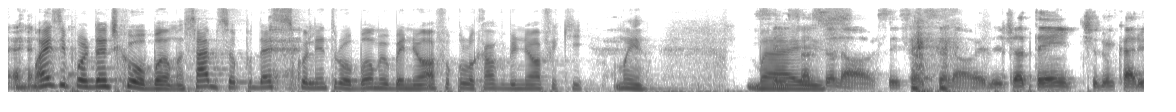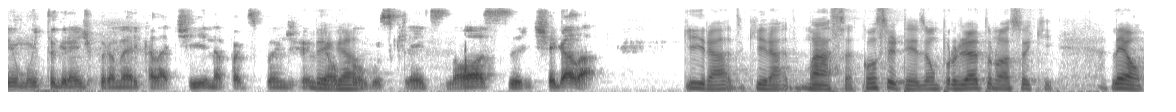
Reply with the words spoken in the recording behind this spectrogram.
mais importante que o Obama, sabe? Se eu pudesse escolher entre o Obama e o Benioff, eu colocava o Benioff aqui amanhã. Mas... Sensacional, sensacional. Ele já tem tido um carinho muito grande por América Latina, participando de reunião Legal. com alguns clientes nossos. A gente chega lá. Que irado, que irado. Massa, com certeza. É um projeto nosso aqui. Léo,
